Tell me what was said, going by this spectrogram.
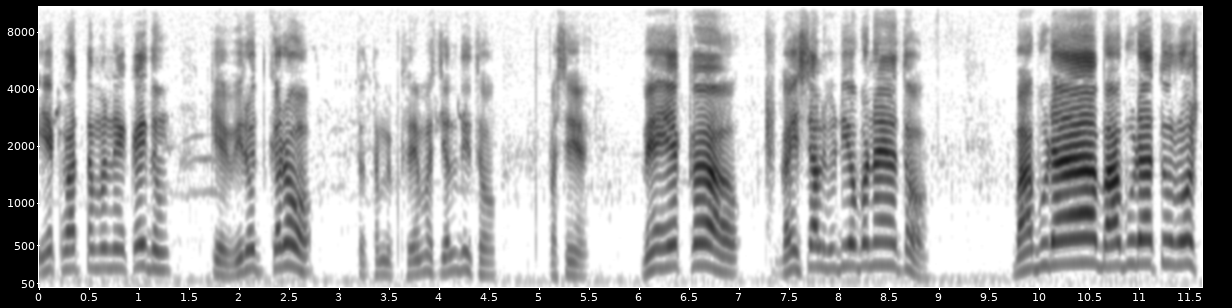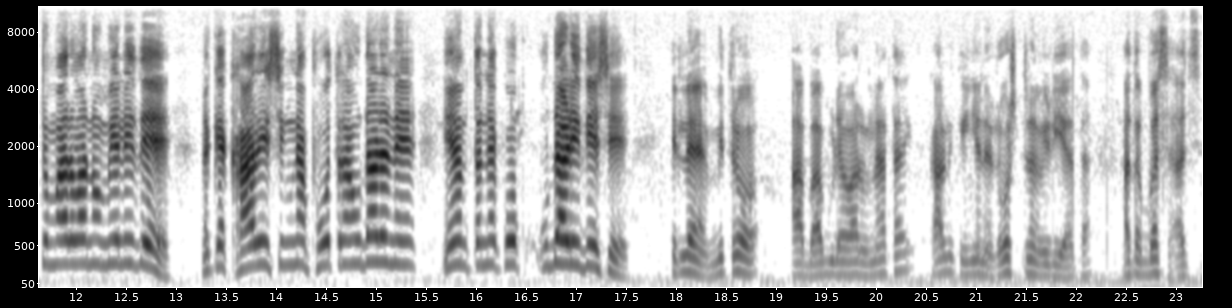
એક વાત તમને કહી દઉં કે વિરોધ કરો તો તમે ફેમસ જલ્દી થો. પછી મેં એક ગઈ સાલ વીડિયો બનાવ્યો હતો. બાબુડા બાબુડા તું રોસ્ટ મારવાનો મેલી દે. ને કે ખારી સિંગના ફોતરા ઉડાડે ને એમ તને કોક ઉડાડી દેશે. એટલે મિત્રો આ બાબુડાવાળું ના થાય કારણ કે અહીંયાને રોસ્ટના વીડિયો હતા. આ તો બસ હસ-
